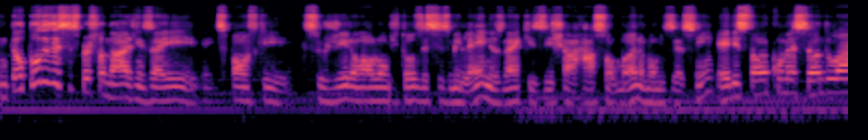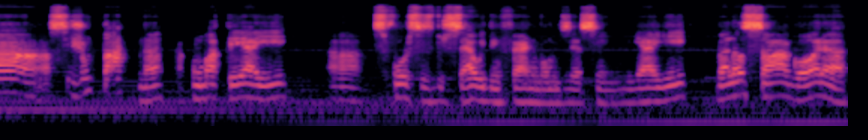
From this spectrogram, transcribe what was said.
Então todos esses personagens aí, Spawns que, que surgiram ao longo de todos esses milênios, né, que existe a raça humana, vamos dizer assim, eles estão começando a, a se juntar, né? A combater aí as forças do céu e do inferno, vamos dizer assim. E aí vai lançar agora,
